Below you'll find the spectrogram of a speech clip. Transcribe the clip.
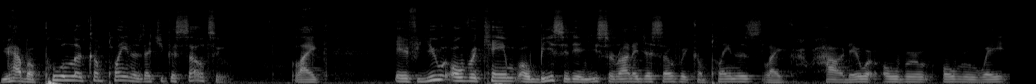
you have a pool of complainers that you could sell to. Like if you overcame obesity and you surrounded yourself with complainers like how they were over overweight,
